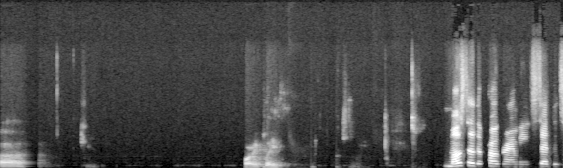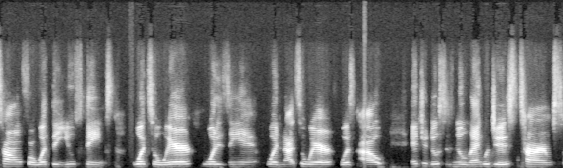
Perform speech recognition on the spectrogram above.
uh, for me, please? Most of the programming set the tone for what the youth thinks, what to wear, what is in, what not to wear, what's out, introduces new languages, terms,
